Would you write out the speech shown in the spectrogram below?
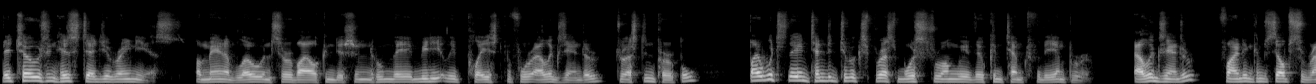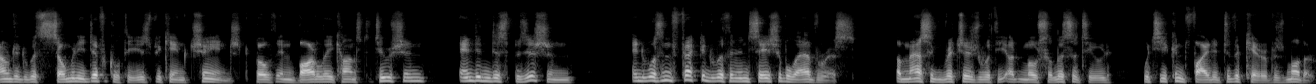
They chose in his stead Uranius, a man of low and servile condition whom they immediately placed before Alexander, dressed in purple, by which they intended to express more strongly their contempt for the emperor. Alexander, finding himself surrounded with so many difficulties, became changed, both in bodily constitution and in disposition, and was infected with an insatiable avarice, amassing riches with the utmost solicitude, which he confided to the care of his mother.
